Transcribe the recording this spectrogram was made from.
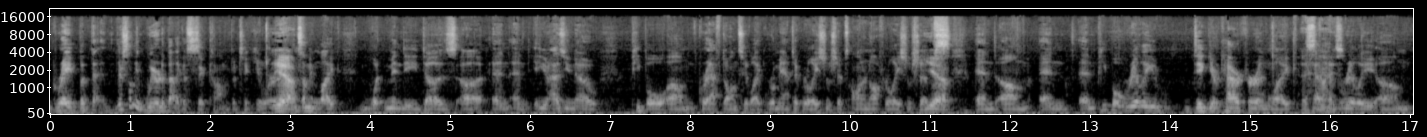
great, but that, there's something weird about like a sitcom in particular, Yeah. and something like what Mindy does, uh, and and you know, as you know, people um, graft onto like romantic relationships, on and off relationships, Yeah. and um, and and people really dig your character and like have, nice. have really. Um,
